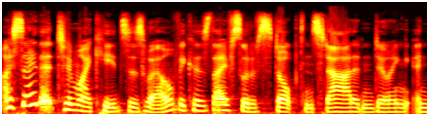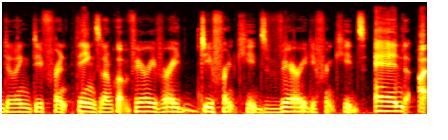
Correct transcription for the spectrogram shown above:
I say that to my kids as well because they've sort of stopped and started and doing and doing different things. And I've got very, very different kids, very different kids. And I,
